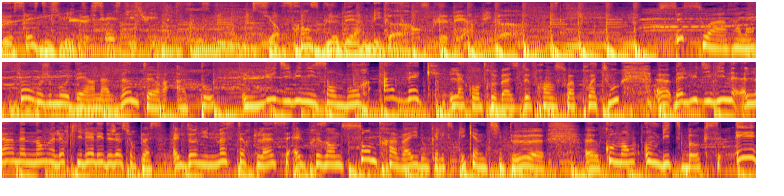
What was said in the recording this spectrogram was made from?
Le 16-18. Le 16-18. Sur France Bleu Béarn Bigorre. France Bleu Béarn Bigorre. Ce soir, à la Forge Moderne, à 20h à Pau, Ludivine Issambourg avec la contrebasse de François Poitou. Euh, bah, Ludivine, là maintenant, à l'heure qu'il est, elle est déjà sur place. Elle donne une masterclass, elle présente son travail, donc elle explique un petit peu euh, euh, comment on beatbox et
